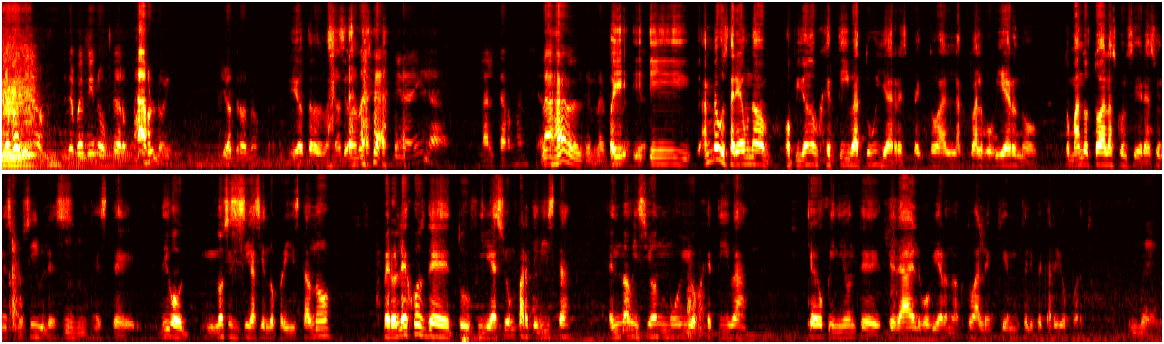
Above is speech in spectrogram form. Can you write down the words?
Después vino, después vino Pedro Pablo y, y otro, ¿no? Y otros más. otro, ¿no? Mira ahí la, la alternancia. La- ajá, la- Oye, y, y a mí me gustaría una opinión objetiva tuya respecto al actual gobierno, tomando todas las consideraciones posibles. Este, digo, no sé si siga siendo priista o no, pero lejos de tu filiación partidista, en una visión muy objetiva, ¿qué opinión te, te da el gobierno actual en quien Felipe Carrillo Puerto? Bueno,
